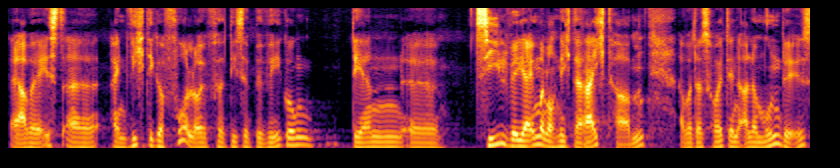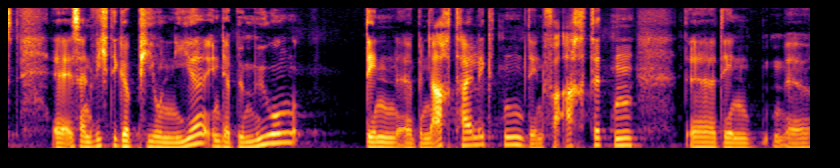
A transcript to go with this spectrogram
aber er ist äh, ein wichtiger Vorläufer dieser Bewegung, deren äh, Ziel wir ja immer noch nicht erreicht haben, aber das heute in aller Munde ist. Er ist ein wichtiger Pionier in der Bemühung, den äh, Benachteiligten, den Verachteten, äh, den äh,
